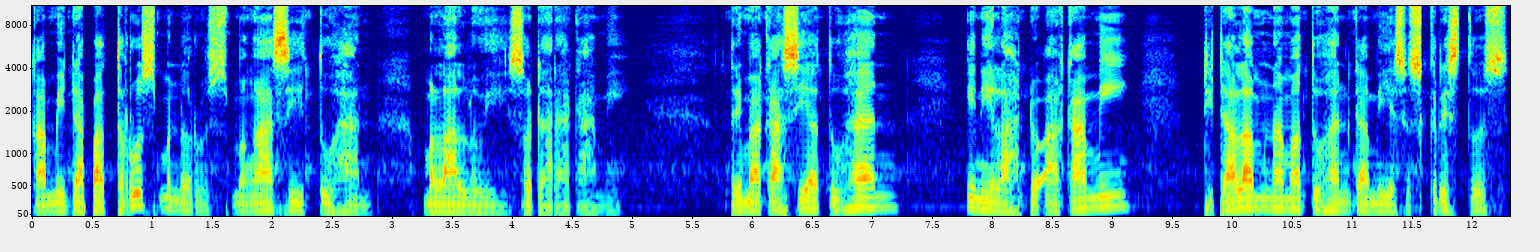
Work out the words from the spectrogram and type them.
Kami dapat terus-menerus mengasihi Tuhan melalui saudara kami. Terima kasih ya Tuhan. Inilah doa kami di dalam nama Tuhan kami Yesus Kristus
